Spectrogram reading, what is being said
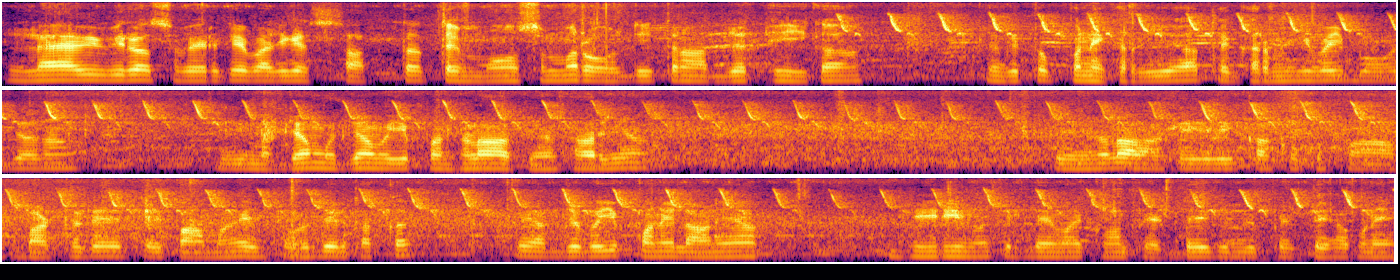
ਲੈ ਵੀ ਵੀਰੋ ਸਵੇਰ ਕੇ ਵੱਜ ਗਏ 7 ਤੇ ਮੌਸਮ ਰੋਜ਼ ਦੀ ਤਰ੍ਹਾਂ ਅੱਜ ਠੀਕ ਆ, ਕਿਉਂਕਿ ਧੁੱਪ ਨਿਕਲ ਰਹੀ ਆ ਤੇ ਗਰਮੀ ਬਈ ਬਹੁਤ ਜ਼ਿਆਦਾ। ਤੇ ਮੱਝਾਂ ਮੁੱਝਾਂ ਬਈ ਆਪਾਂ ਨਲਾਤੀਆਂ ਸਾਰੀਆਂ। ਤੇ ਨਲਾ ਕੇ ਵੀ ਕੱਖ ਕੁਪਾ ਵੱਟ ਕੇ ਤੇ ਪਾਵਾਂਗੇ ਥੋੜੀ ਦੇਰ ਤੱਕ। ਤੇ ਅੱਜ ਬਈ ਆਪਾਂ ਨੇ ਲਾਣੇ ਆ ਜੀਰੀ ਮਾ ਕਿੱਲੇ ਮਾ ਇੱਕ ਪੇਡੇ ਕਿਉਂਕਿ ਪੇਡੇ ਆਪਣੇ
